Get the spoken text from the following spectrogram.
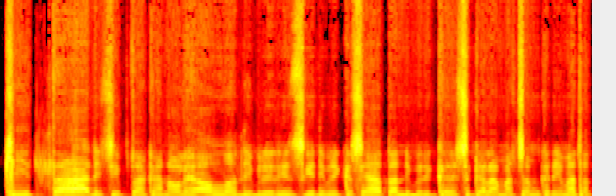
Kita diciptakan oleh Allah, diberi rizki, diberi kesehatan, diberi segala macam kenikmatan.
